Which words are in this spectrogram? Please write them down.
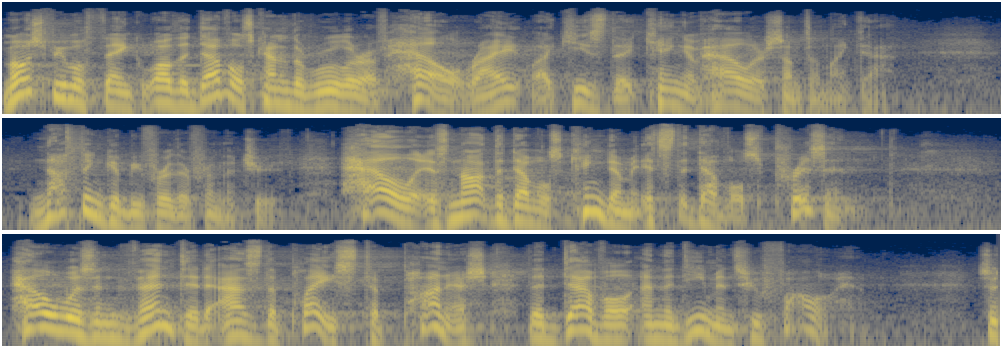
Most people think, well, the devil's kind of the ruler of hell, right? Like he's the king of hell or something like that. Nothing could be further from the truth. Hell is not the devil's kingdom, it's the devil's prison. Hell was invented as the place to punish the devil and the demons who follow him. So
